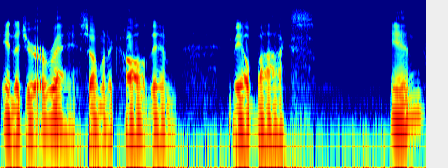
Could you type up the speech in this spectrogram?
integer array. So I'm going to call them mailbox in.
